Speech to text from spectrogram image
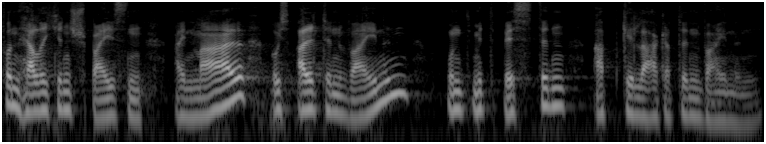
von herrlichen Speisen. Ein Mahl aus alten Weinen und mit besten abgelagerten Weinen.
